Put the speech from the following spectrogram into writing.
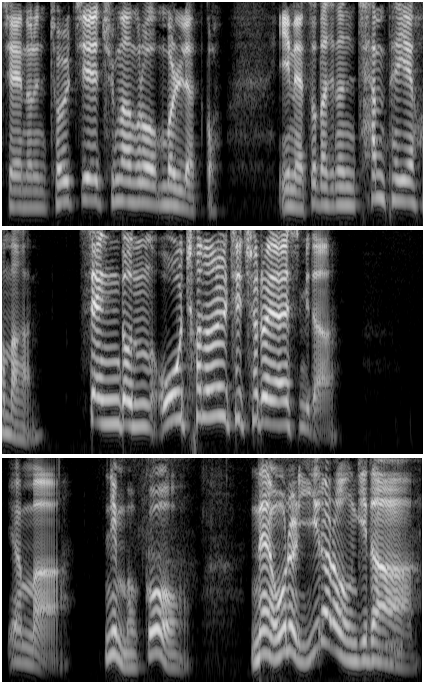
제 눈은 졸지의 중앙으로 몰렸고 이내 쏟아지는 참패의 허망함 생돈 5천 원을 지출해야 했습니다. 연마, 니 먹고 내 오늘 일하러 온 기다.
